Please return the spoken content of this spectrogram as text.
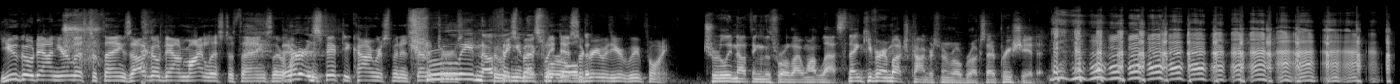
You go down your list of things. I'll go down my list of things. There are There is 150 congressmen and senators truly nothing who in this respectfully world- disagree with your viewpoint. Truly nothing in this world I want less. Thank you very much, Congressman Mo Brooks. I appreciate it.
